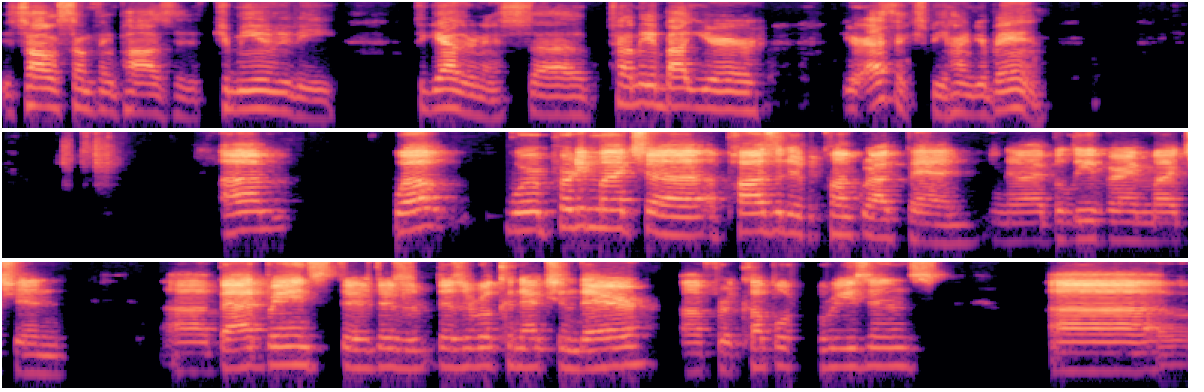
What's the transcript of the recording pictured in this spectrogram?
it's always something positive. Community, togetherness. Uh, tell me about your your ethics behind your band. Um, well, we're pretty much a, a, positive punk rock band. You know, I believe very much in uh, Bad Brains. There, there's a there's a real connection there uh, for a couple reasons. Uh,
